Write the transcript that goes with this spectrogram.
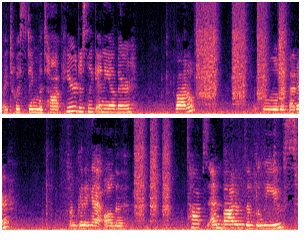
by twisting the top here, just like any other bottle. That's a little bit better. I'm gonna get all the tops and bottoms of the leaves,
